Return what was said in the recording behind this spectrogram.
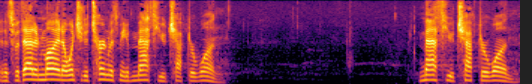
And it's with that in mind, I want you to turn with me to Matthew chapter 1. Matthew chapter 1.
